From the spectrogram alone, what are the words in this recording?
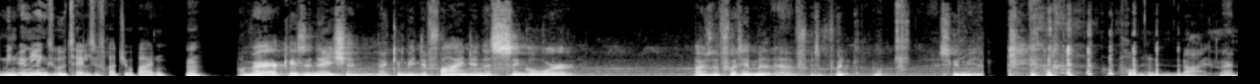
min yndlingsudtalelse fra Joe Biden. Hmm? America is a nation that can be defined in a single word. I was put him, uh, put, put, excuse me. oh, nej, mand.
